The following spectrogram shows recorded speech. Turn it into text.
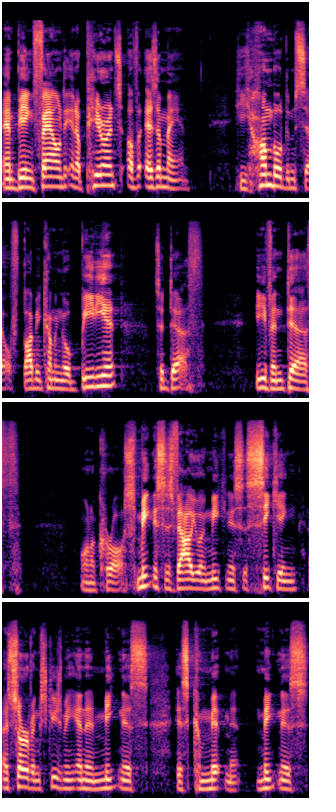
And being found in appearance of as a man, he humbled himself by becoming obedient to death, even death on a cross. Meekness is valuing, meekness is seeking, uh, serving, excuse me, and then meekness is commitment. Meekness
